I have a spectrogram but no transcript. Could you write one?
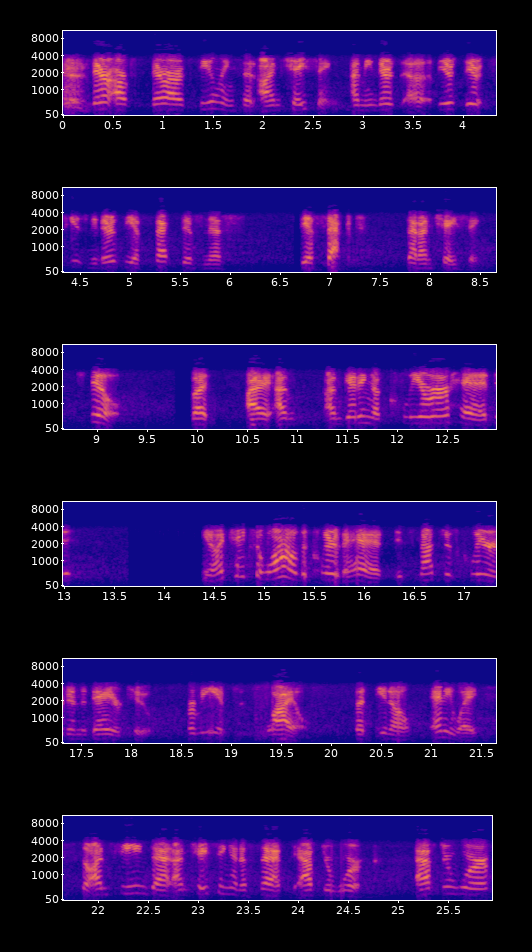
there are there are feelings that I'm chasing. I mean, there's uh, there's there excuse me, there's the effectiveness, the effect that I'm chasing still, but I I'm I'm getting a clearer head. You know, it takes a while to clear the head. It's not just cleared in a day or two. For me, it's a while. But you know, anyway, so I'm seeing that I'm chasing an effect after work. After work,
